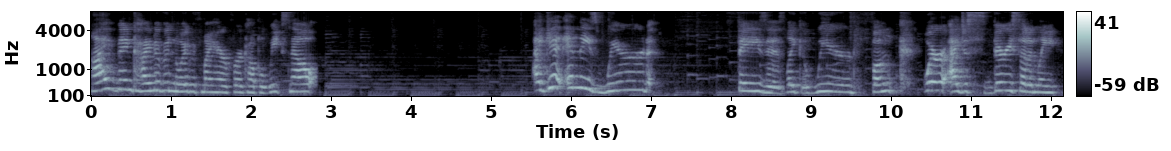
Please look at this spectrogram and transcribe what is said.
I've been kind of annoyed with my hair for a couple weeks now. I get in these weird phases, like a weird funk, where I just very suddenly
